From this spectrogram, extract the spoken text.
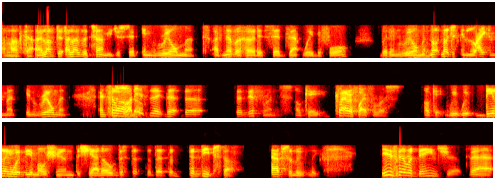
I love that. I love the I love the term you just said, enrealment. I've never heard it said that way before, but enrealment, not not just enlightenment, enrealment. And so, No, what no. is the, the the the difference? Okay, clarify for us. Okay, we we dealing with the emotion, the shadow, the the the, the, the deep stuff. Absolutely. Is there a danger that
